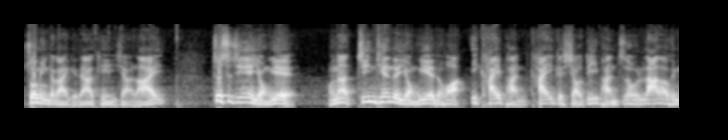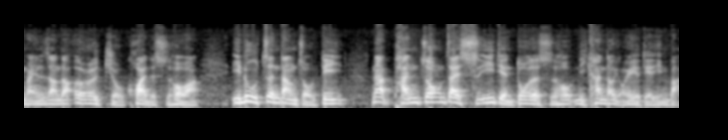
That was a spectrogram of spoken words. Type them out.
说明白白给大家听一下。来，这是今天的永业。哦，那今天的永业的话，一开盘开一个小低盘之后，拉到平盘线上到二二九块的时候啊，一路震荡走低。那盘中在十一点多的时候，你看到永业跌停板，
